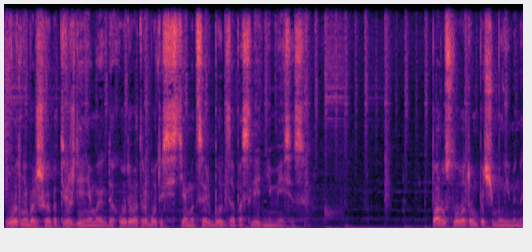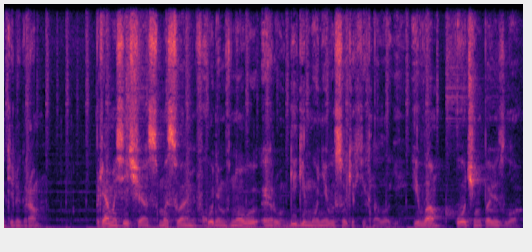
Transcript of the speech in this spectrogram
Вот небольшое подтверждение моих доходов от работы системы Царьбот за последний месяц. Пару слов о том, почему именно Telegram. Прямо сейчас мы с вами входим в новую эру гегемонии высоких технологий. И вам очень повезло.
